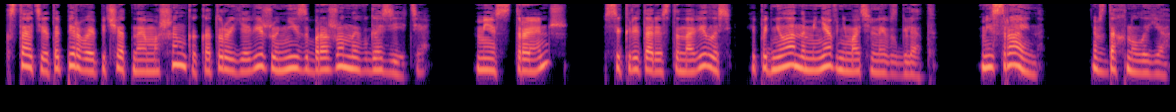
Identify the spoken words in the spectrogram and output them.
Кстати, это первая печатная машинка, которую я вижу не изображенной в газете. «Мисс Стрэндж?» Секретарь остановилась и подняла на меня внимательный взгляд. «Мисс Райн», — вздохнула я.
